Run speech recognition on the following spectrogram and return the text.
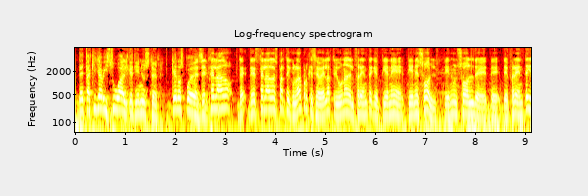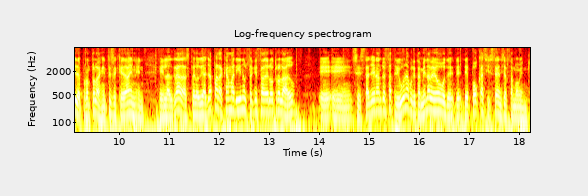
de taquilla visual que tiene usted? ¿Qué nos puede Pues de decir? este lado, de, de este lado es particular porque se ve la tribuna del frente que tiene, tiene sol, tiene un sol de, de- de frente y de pronto la gente se queda en, en- en las gradas. Pero de allá para acá, Marina, usted que está del otro lado, eh, eh, se está llenando esta tribuna porque también la veo de, de- de poca asistencia hasta el momento.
